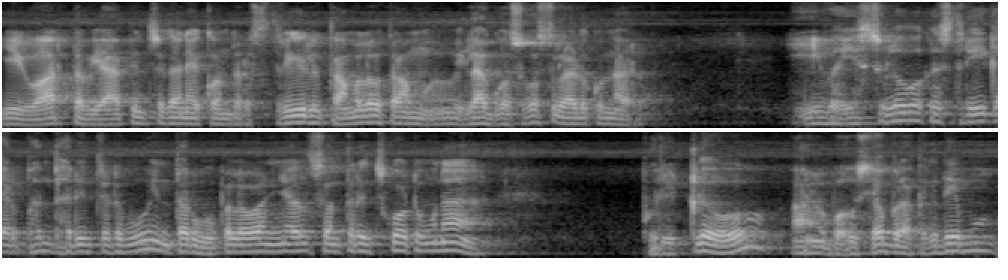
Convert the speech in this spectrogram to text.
ఈ వార్త వ్యాపించగానే కొందరు స్త్రీలు తమలో తాము ఇలా గుసగుసలాడుకున్నారు. ఈ వయస్సులో ఒక స్త్రీ గర్భం ధరించడము ఇంత రూపలావణ్యాలు సంతరించుకోవటమునా? పురిట్లో ఆమె బహుశా బ్రతకదేమో.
